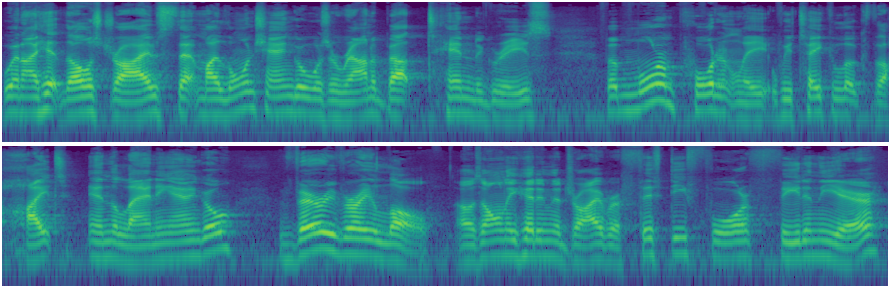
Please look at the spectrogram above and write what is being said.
when I hit those drives that my launch angle was around about 10 degrees. But more importantly, if we take a look at the height and the landing angle, very, very low. I was only hitting the driver 54 feet in the air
